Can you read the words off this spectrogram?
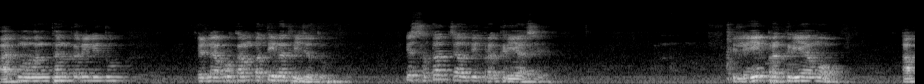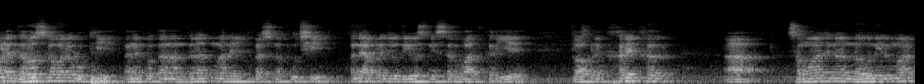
આત્મમંથન કરી લીધું, એટલે આપણું કામ પતી નથી જતું. એ સતત ચાલતી પ્રક્રિયા છે. એટલે એ પ્રક્રિયામાં આપણે દરરોજ સવારે ઉઠી અને પોતાના અંતરાત્માને એક પ્રશ્ન પૂછી અને આપણે જો દિવસની શરૂઆત કરીએ, તો આપણે ખરેખર આ સમાજના નવનિર્માણ,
